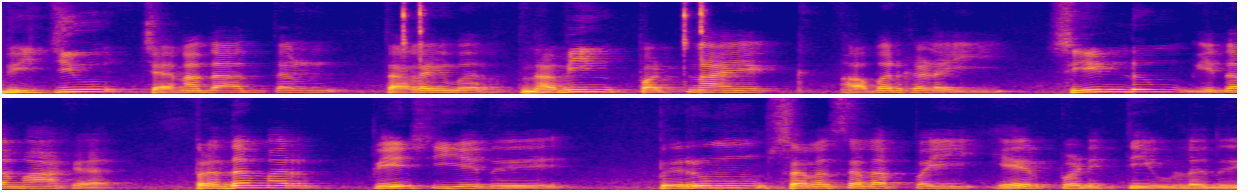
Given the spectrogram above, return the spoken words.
பிஜு ஜனதாதள் தலைவர் நவீன் பட்நாயக் அவர்களை சீண்டும் விதமாக பிரதமர் பேசியது பெரும் சலசலப்பை ஏற்படுத்தியுள்ளது.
